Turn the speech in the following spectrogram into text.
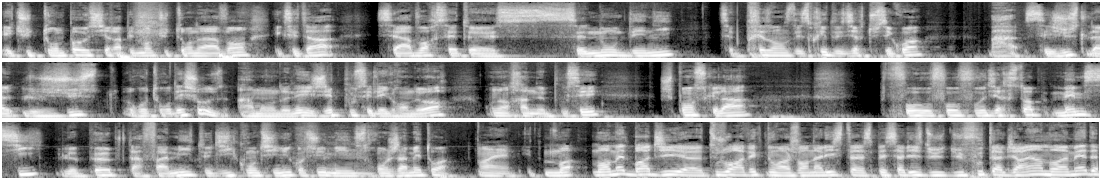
et tu te tournes pas aussi rapidement que tu tournais avant, etc. C'est avoir cette, euh, ce non-déni, cette présence d'esprit de dire, tu sais quoi, bah, c'est juste le juste retour des choses. À un moment donné, j'ai poussé les grands dehors, on est en train de me pousser. Je pense que là, faut, faut, faut dire stop, même si le peuple, ta famille te dit continue, continue, mais ils ne seront jamais toi. Ouais. Mohamed Bradji, euh, toujours avec nous, un journaliste spécialiste du, foot algérien. Mohamed,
